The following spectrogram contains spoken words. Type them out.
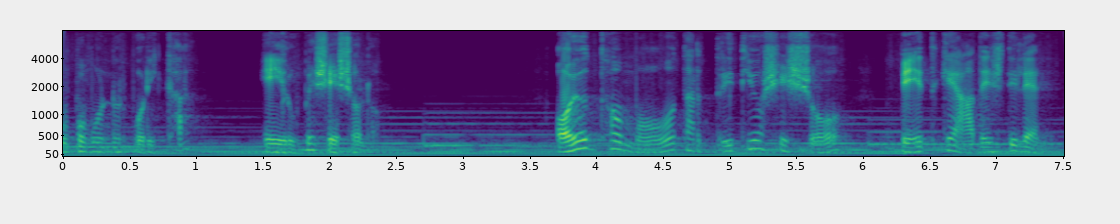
উপমন্যুর পরীক্ষা এই রূপে শেষ হল। অয়োধ্যম্য তার তৃতীয় শিষ্য বেদকে আদেশ দিলেন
